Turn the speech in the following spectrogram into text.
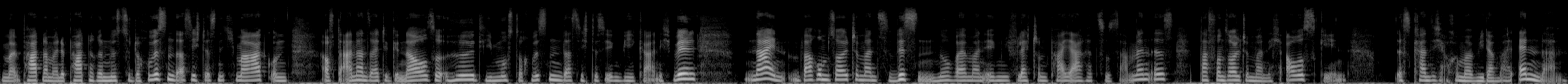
mein Partner, meine Partnerin müsste doch wissen, dass ich das nicht mag und auf der anderen Seite genauso, die muss doch wissen, dass ich das irgendwie gar nicht will. Nein, warum sollte man es wissen? Nur weil man irgendwie vielleicht schon ein paar Jahre zusammen ist, davon sollte man nicht ausgehen. Es kann sich auch immer wieder mal ändern.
